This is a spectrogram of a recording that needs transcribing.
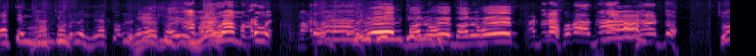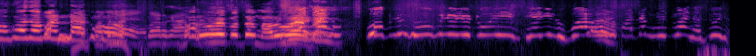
પતંગ જુઠ્ઠું. નેસ આવ્યું, આ નેસ. મારું હે, મારું હે, મારું હે, મારું હે. એ, મારું હે મારું હે આ તો લે, છોકરા, આ તો લે, આ તો. છોકરો તો પણ નાખવો હે, મારા કાકા. મારું હે પતંગ મારું હે આ નૂટું, નૂટું, ના, ના. નૂટું, નૂટું, નૂટું, નૂટું. અને સાલું નૂટું. મારું હે. અને આ નૂટું, કાકા. મારું હે. અને કાકા. પડાયો કાકા. કાકા. પતંગ મારું. ના, ના, ના. આ, નેટ દૂધી, નેટ. મારા કાકો બેસી છોકરા. ગયો છે. કાકા મને જ લાવવું પડે.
